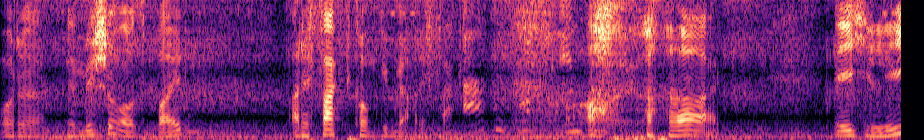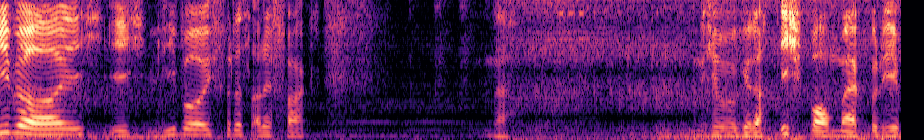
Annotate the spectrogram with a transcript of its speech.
Oder eine Mischung aus beiden? Artefakt, komm, gib mir Artefakt. Oh, haha. ich liebe euch. Ich liebe euch für das Artefakt. Na. Und ich habe mir gedacht, ich baue merkwürdige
